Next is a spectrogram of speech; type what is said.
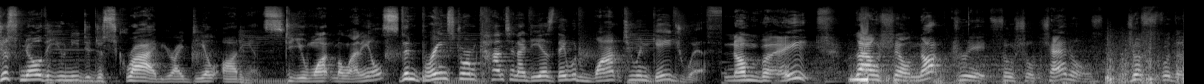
Just know that you need to describe your ideal audience. Do you want millennials? Then brainstorm content ideas they would want to engage with. Number 8, thou shalt not create social channels just for the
